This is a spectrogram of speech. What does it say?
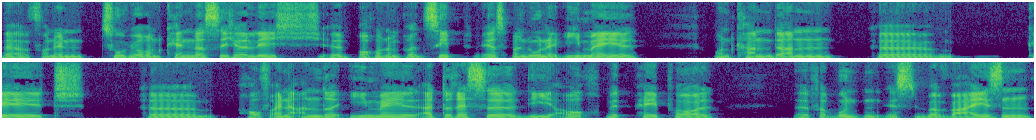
äh, von den Zuhörern kennen das sicherlich, äh, braucht man im Prinzip erstmal nur eine E-Mail und kann dann äh, Geld äh, auf eine andere E-Mail-Adresse, die auch mit PayPal äh, verbunden ist, überweisen.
